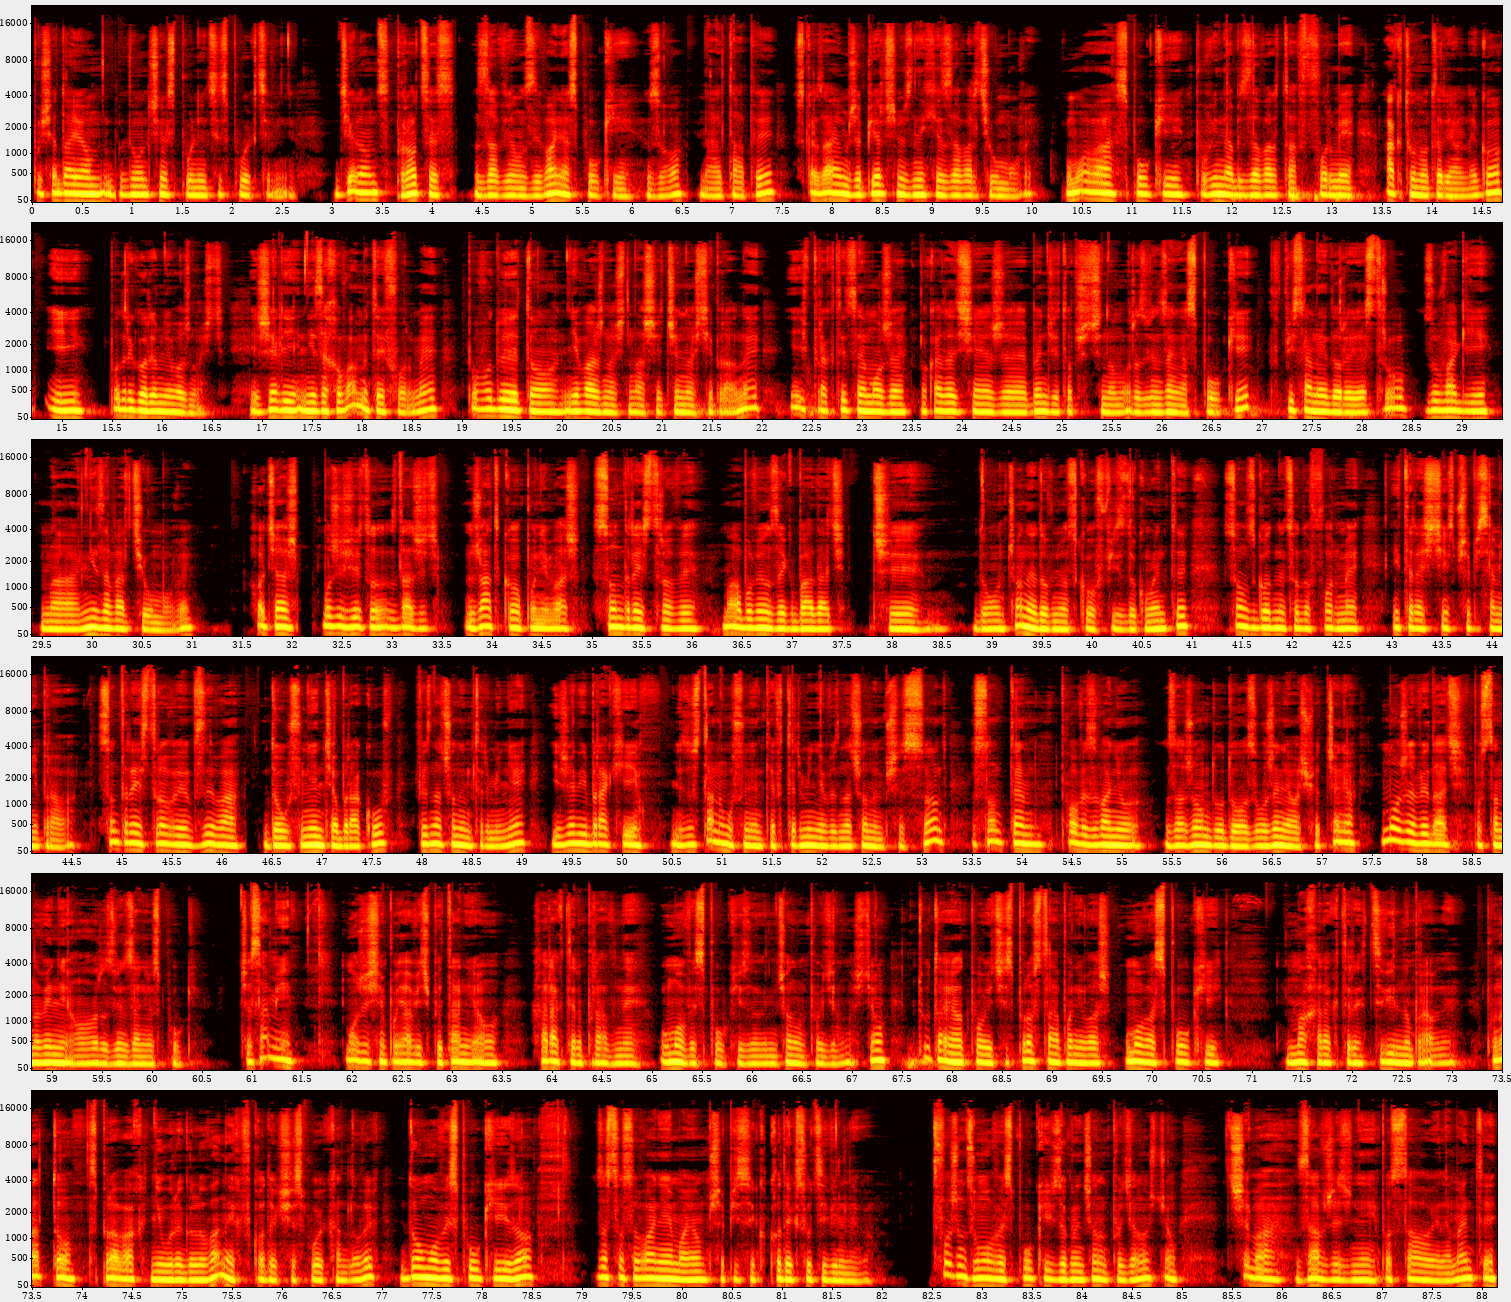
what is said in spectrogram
posiadają wyłącznie wspólnicy spółek cywilnych. Dzieląc proces zawiązywania spółki ZO na etapy, wskazałem, że pierwszym z nich jest zawarcie umowy. Umowa spółki powinna być zawarta w formie aktu notarialnego i pod rygorem nieważności. Jeżeli nie zachowamy tej formy, powoduje to nieważność naszej czynności prawnej i w praktyce może okazać się, że będzie to przyczyną rozwiązania spółki wpisanej do rejestru z uwagi na niezawarcie umowy. Chociaż może się to zdarzyć rzadko, ponieważ sąd rejestrowy ma obowiązek badać, czy dołączone do wniosku o wpis dokumenty są zgodne co do formy i treści z przepisami prawa. Sąd rejestrowy wzywa do usunięcia braków w wyznaczonym terminie. Jeżeli braki nie zostaną usunięte w terminie wyznaczonym przez sąd, sąd ten po wezwaniu zarządu do złożenia oświadczenia może wydać postanowienie o rozwiązaniu spółki. Czasami może się pojawić pytanie o charakter prawny umowy spółki z ograniczoną odpowiedzialnością. Tutaj odpowiedź jest prosta, ponieważ umowa spółki ma charakter cywilnoprawny. Ponadto w sprawach nieuregulowanych w kodeksie spółek handlowych do umowy spółki ZO zastosowanie mają przepisy kodeksu cywilnego. Tworząc umowę spółki z ograniczoną odpowiedzialnością, trzeba zawrzeć w niej podstawowe elementy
